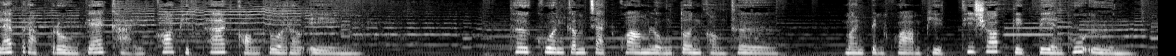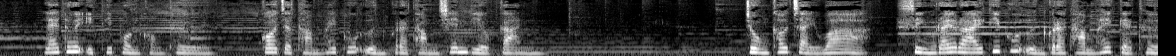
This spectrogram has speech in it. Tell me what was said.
และปรับปรุงแก้ไขข้อผิดพลาดของตัวเราเอง เธอควรกำจัดความหลงตนของเธอ มันเป็นความผิดที่ชอบติดเตียนผู้อื่น และด้วยอิทธิพลของเธอ ก็จะทำให้ผู้อื่นกระทำเช่นเดียวกัน จงเข้าใจว่า สิ่งร้ายๆที่ผู้อื่นกระทำให้แก่เธอ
